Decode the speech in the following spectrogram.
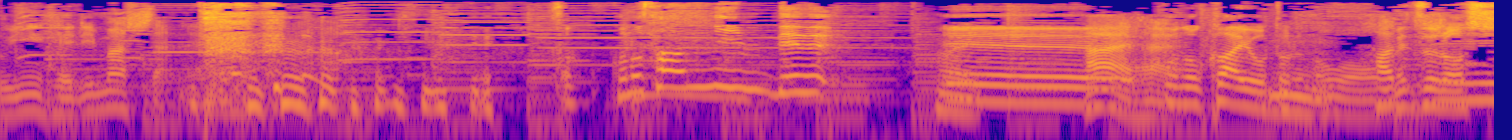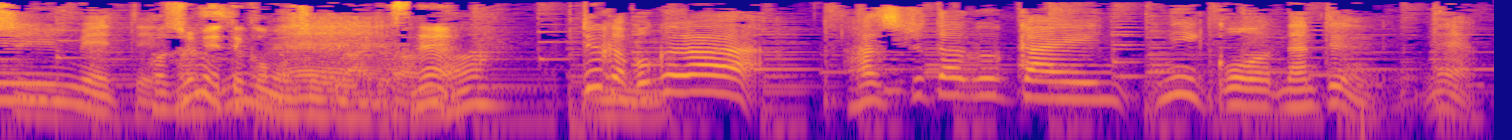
部員減りましたね。この3人で、えーはいはいこの回を取るのも珍しい。初めて。初めてかもしれないですね。というか僕が、ハッシュタグ会に、こう、なんていうのね、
